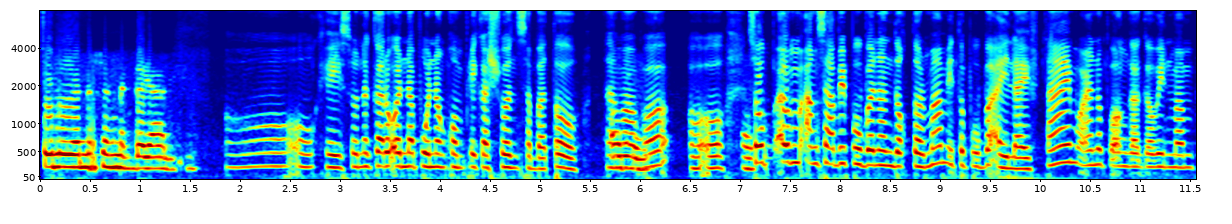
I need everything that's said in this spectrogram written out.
tuluyan na siyang nag-dialysis. Oh, okay. So nagkaroon na po ng komplikasyon sa bato. Tama Opo. ba? Oo. So um, ang sabi po ba ng doktor, ma'am, ito po ba ay lifetime o ano po ang gagawin, ma'am,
